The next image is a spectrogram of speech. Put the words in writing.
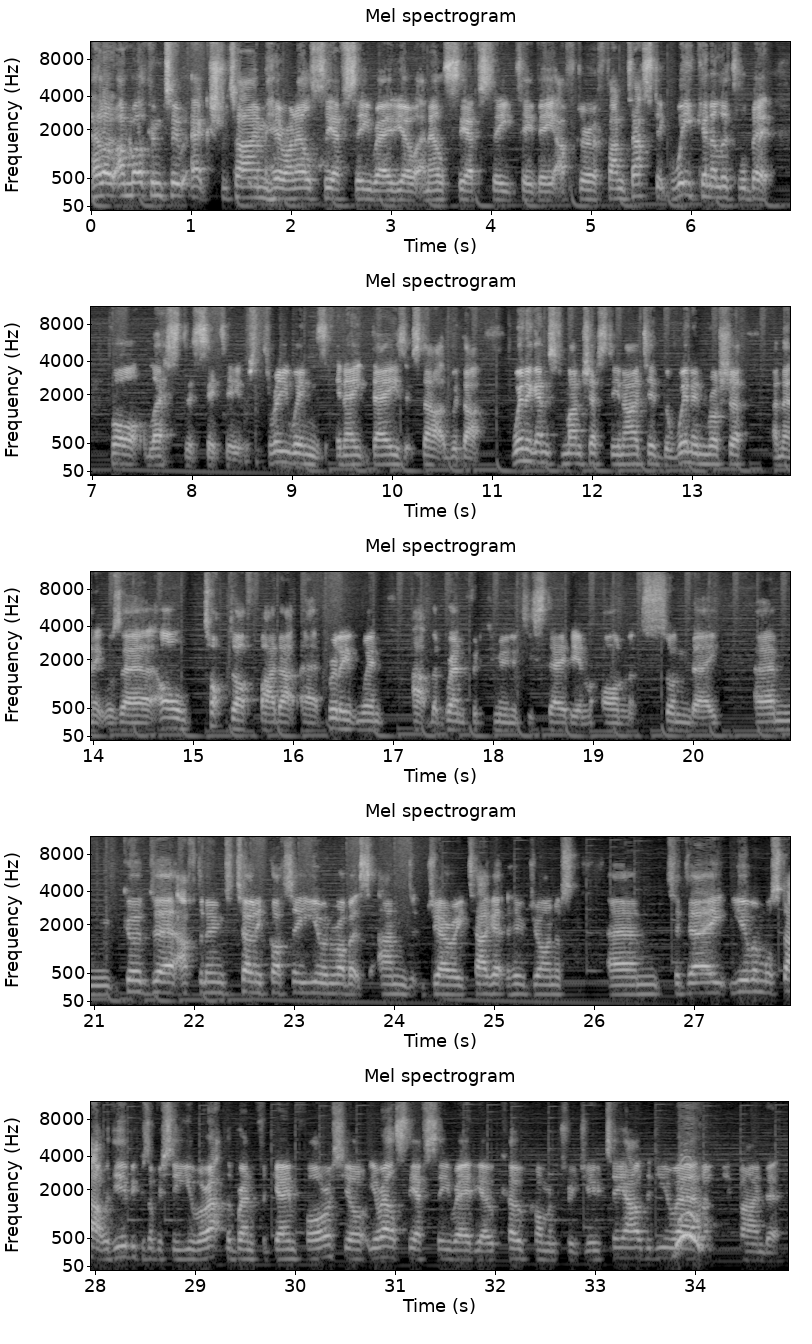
Hello and welcome to Extra Time here on LCFC Radio and LCFC TV. After a fantastic week and a little bit for Leicester City, it was three wins in eight days. It started with that win against Manchester United, the win in Russia, and then it was uh, all topped off by that uh, brilliant win at the Brentford Community Stadium on Sunday. Um, good uh, afternoon to Tony Cottee, Ewan Roberts, and Jerry Taggart, who join us um, today. Ewan, we'll start with you because obviously you were at the Brentford game for us. Your, your LCFC radio co-commentary duty. How did you, uh, how did you find it?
